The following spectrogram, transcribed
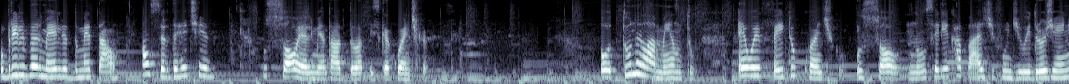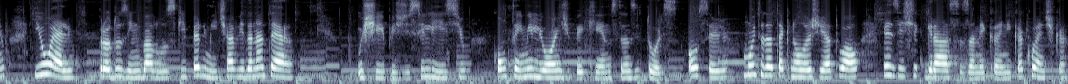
O brilho vermelho do metal ao ser derretido. O Sol é alimentado pela física quântica. O tunelamento é o efeito quântico. O Sol não seria capaz de fundir o hidrogênio e o hélio, produzindo a luz que permite a vida na Terra. Os chips de silício contêm milhões de pequenos transitores, ou seja, muito da tecnologia atual existe graças à mecânica quântica.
